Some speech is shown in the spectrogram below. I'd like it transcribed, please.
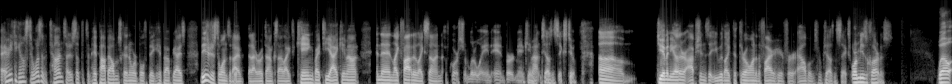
everything else. There wasn't a ton, so I just looked at some hip hop albums because I know we're both big hip hop guys. These are just the ones that I that I wrote down because I liked. King by T.I. came out, and then like Father Like Son, of course, from Lil Wayne and Birdman came out in 2006 too. Um, do you have any other options that you would like to throw onto the fire here for albums from 2006 or musical artists? Well,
